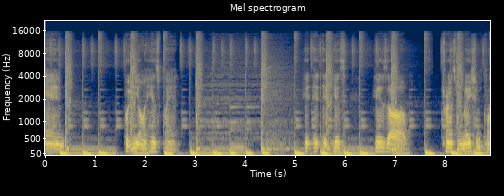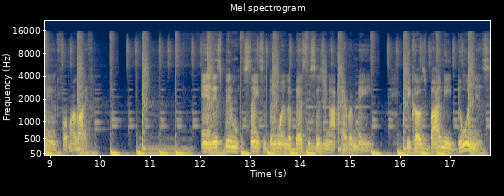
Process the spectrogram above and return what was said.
and put me on his plan. His his his, uh transformation plan for my life. And it's been Saints, it's been one of the best decisions I ever made. Because by me doing this,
